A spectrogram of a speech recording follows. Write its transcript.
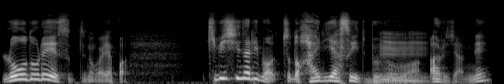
ロードレースっていうのがやっぱ厳しいなりもちょっと入りやすい部分はあるじゃんね。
